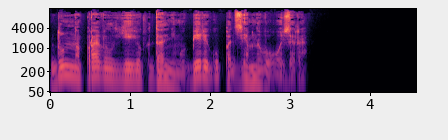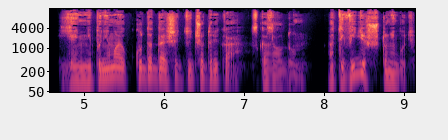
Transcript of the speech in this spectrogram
Дун направил ее к дальнему берегу подземного озера. «Я не понимаю, куда дальше течет река», — сказал Дун. «А ты видишь что-нибудь?»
